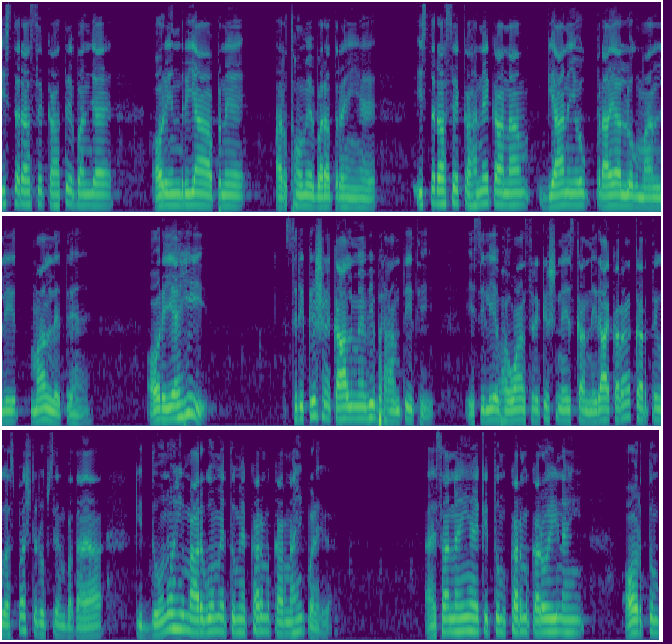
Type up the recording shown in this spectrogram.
इस तरह से कहते बन जाए और इंद्रियाँ अपने अर्थों में बरत रही हैं। इस तरह से कहने का नाम ज्ञान योग प्रायः लोग मान ली, मान लेते हैं। और यही श्री कृष्ण काल में भी भ्रांति थी। इसीलिए भगवान श्री कृष्ण ने इसका निराकरण करते हुए स्पष्ट रूप से बताया कि दोनों ही मार्गों में तुम्हें कर्म करना ही पड़ेगा। ऐसा नहीं है कि तुम कर्म करो ही नहीं और तुम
